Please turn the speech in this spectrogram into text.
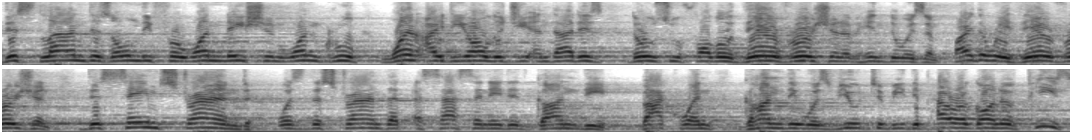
this land is only for one nation, one group, one ideology, and that is those who follow their version of Hinduism. By the way, their version, this same strand was the strand that assassinated Gandhi back when Gandhi was viewed to be the paragon of peace.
